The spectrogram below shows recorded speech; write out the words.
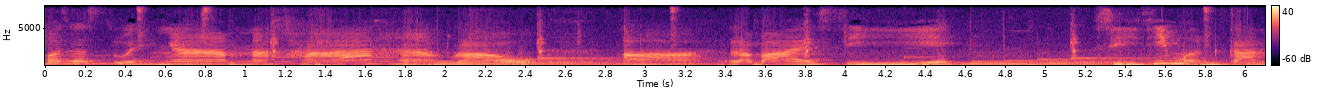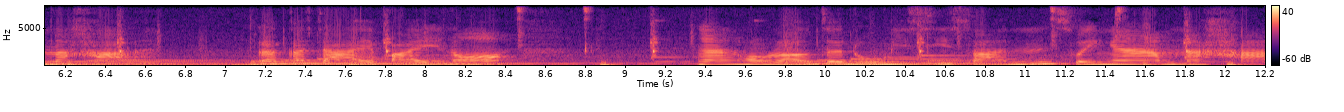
ก็จะสวยงามนะคะ หากเราาระบายสีสีที่เหมือนกันนะคะแล้วกระจายไปเนาะงานของเราจะดูมีสีสันสวยงามนะคะ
